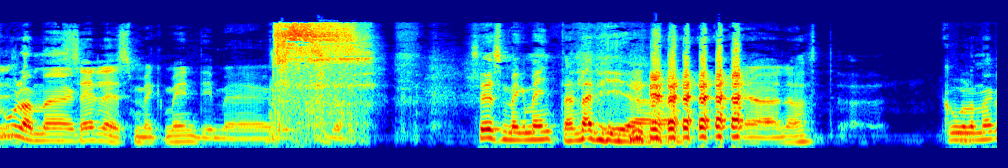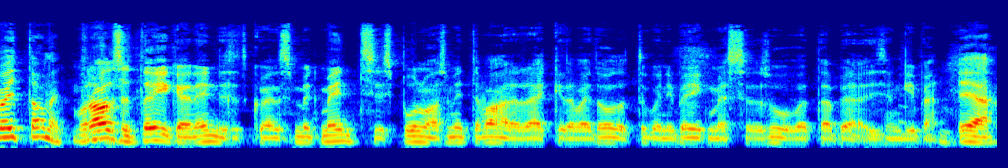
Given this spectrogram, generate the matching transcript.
kuulame- selle segmendi me see segment on läbi ja ja noh, kuulame Koit Toomet. moraalselt õige on endiselt, kui on segment, siis pulmas mitte vahele rääkida, vaid oodata, kuni peigmees seda suhu võtab ja siis on kibe. jah,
